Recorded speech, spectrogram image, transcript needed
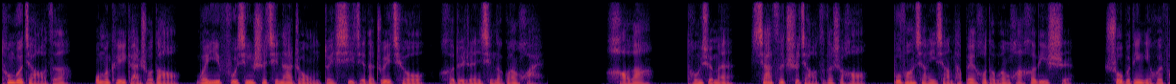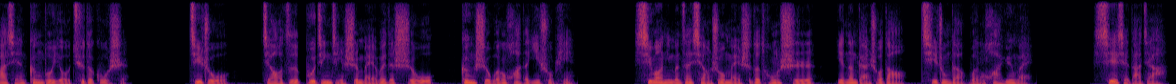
通过饺子，我们可以感受到文艺复兴时期那种对细节的追求和对人性的关怀。好了，同学们，下次吃饺子的时候，不妨想一想它背后的文化和历史。说不定你会发现更多有趣的故事。记住，饺子不仅仅是美味的食物，更是文化的艺术品。希望你们在享受美食的同时，也能感受到其中的文化韵味。谢谢大家。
